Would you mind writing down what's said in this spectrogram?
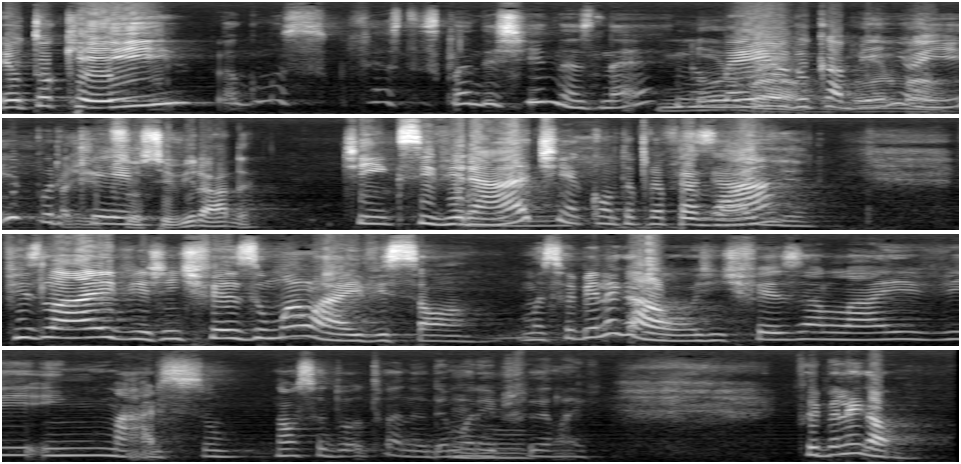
Eu toquei algumas festas clandestinas, né? No Normal, meio do caminho normal. aí, A gente porque precisou se virar, né? tinha que se virar, tinha conta para pagar. live? Fiz live, a gente fez uma live só, mas foi bem legal. A gente fez a live em março. Nossa, do outro ano, eu demorei pra fazer live. Foi bem legal.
